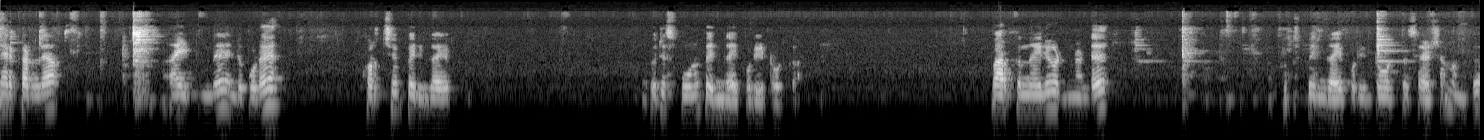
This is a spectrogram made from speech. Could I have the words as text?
നിരക്കടല ആയിട്ടുണ്ട്. എന്റെ കൂടെ കുറച്ച് പെരുങ്കായം ഒരു സ്പൂണ് പെരുങ്കായ്പൊടി ഇട്ട് കൊടുക്കാം വറുക്കുന്നതിൽ ഇടുന്നുണ്ട്. കുറച്ച് പെരുങ്കായപ്പൊടി ഇട്ട് കൊടുത്ത ശേഷം നമുക്ക്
